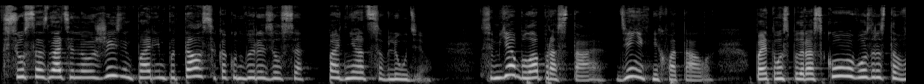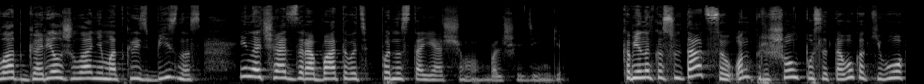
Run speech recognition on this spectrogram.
Всю сознательную жизнь парень пытался, как он выразился, подняться в люди. Семья была простая, денег не хватало, поэтому с подросткового возраста Влад горел желанием открыть бизнес и начать зарабатывать по-настоящему большие деньги. Ко мне на консультацию он пришел после того, как его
